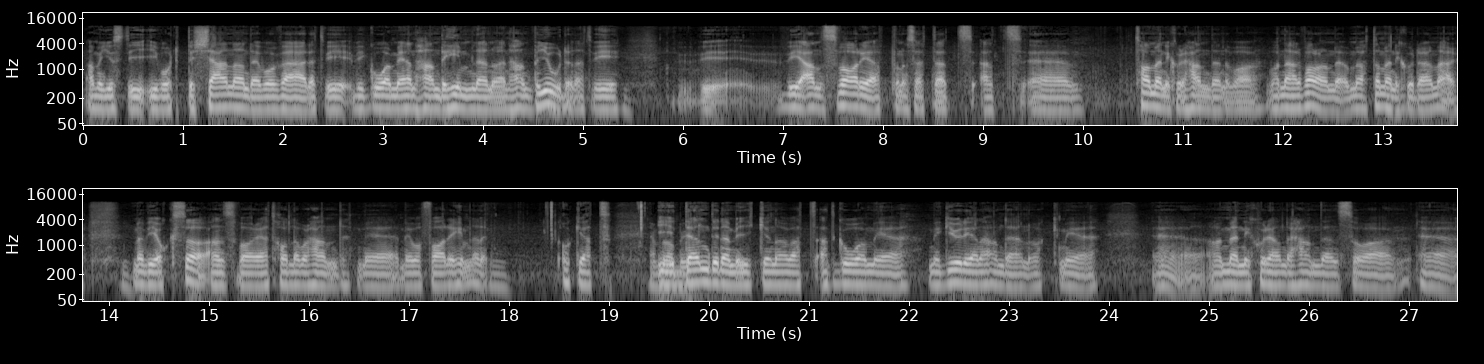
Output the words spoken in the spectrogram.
ja, men just i, i vårt betjänande, vår värld, att vi, vi går med en hand i himlen och en hand på jorden. Att vi, vi, vi är ansvariga på något sätt att, att eh, ta människor i handen och vara, vara närvarande och möta människor där de är. Men vi är också ansvariga att hålla vår hand med, med vår Fader i himlen. Mm. Och att i den dynamiken av att, att gå med, med Gud i ena handen och med eh, människor i andra handen så eh,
